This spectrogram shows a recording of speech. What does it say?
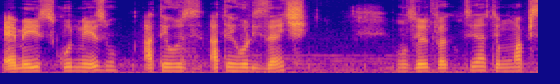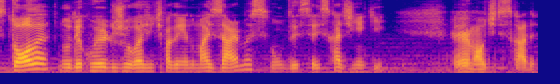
é meio escuro mesmo, aterrorizante. Vamos ver o que vai acontecer. Nós temos uma pistola. No decorrer do jogo a gente vai ganhando mais armas. Vamos descer a escadinha aqui. É, maldita escada.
